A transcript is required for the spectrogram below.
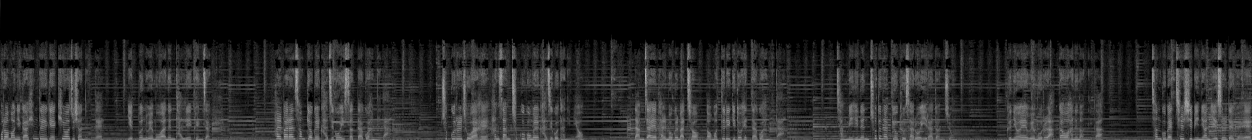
홀어머니가 힘들게 키워주셨는데 예쁜 외모와는 달리 굉장히 활발한 성격을 가지고 있었다고 합니다. 축구를 좋아해 항상 축구공을 가지고 다니며 남자의 발목을 맞춰 넘어뜨리기도 했다고 합니다. 장미희는 초등학교 교사로 일하던 중 그녀의 외모를 아까워하는 언니가 1972년 예술대회에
